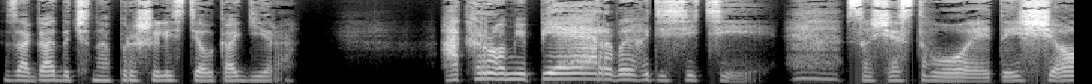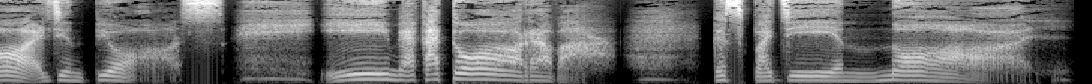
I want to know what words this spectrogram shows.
Загадочно прошелестел Кагира. А кроме первых десяти существует еще один пес, имя которого господин Ноль.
